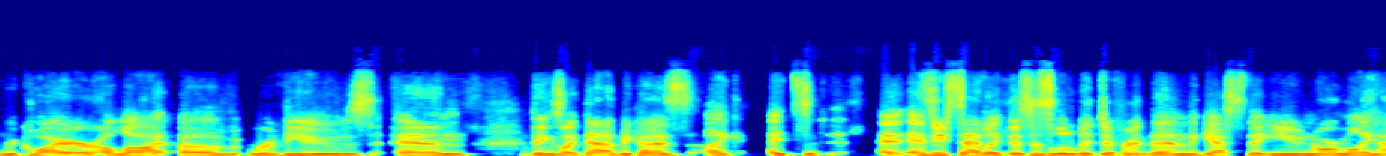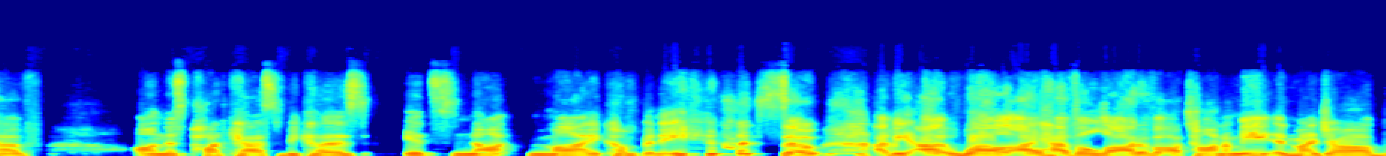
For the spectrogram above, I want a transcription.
require a lot of reviews and things like that because like it's as you said, like this is a little bit different than the guests that you normally have on this podcast because it's not my company. so, I mean, I, while I have a lot of autonomy in my job,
